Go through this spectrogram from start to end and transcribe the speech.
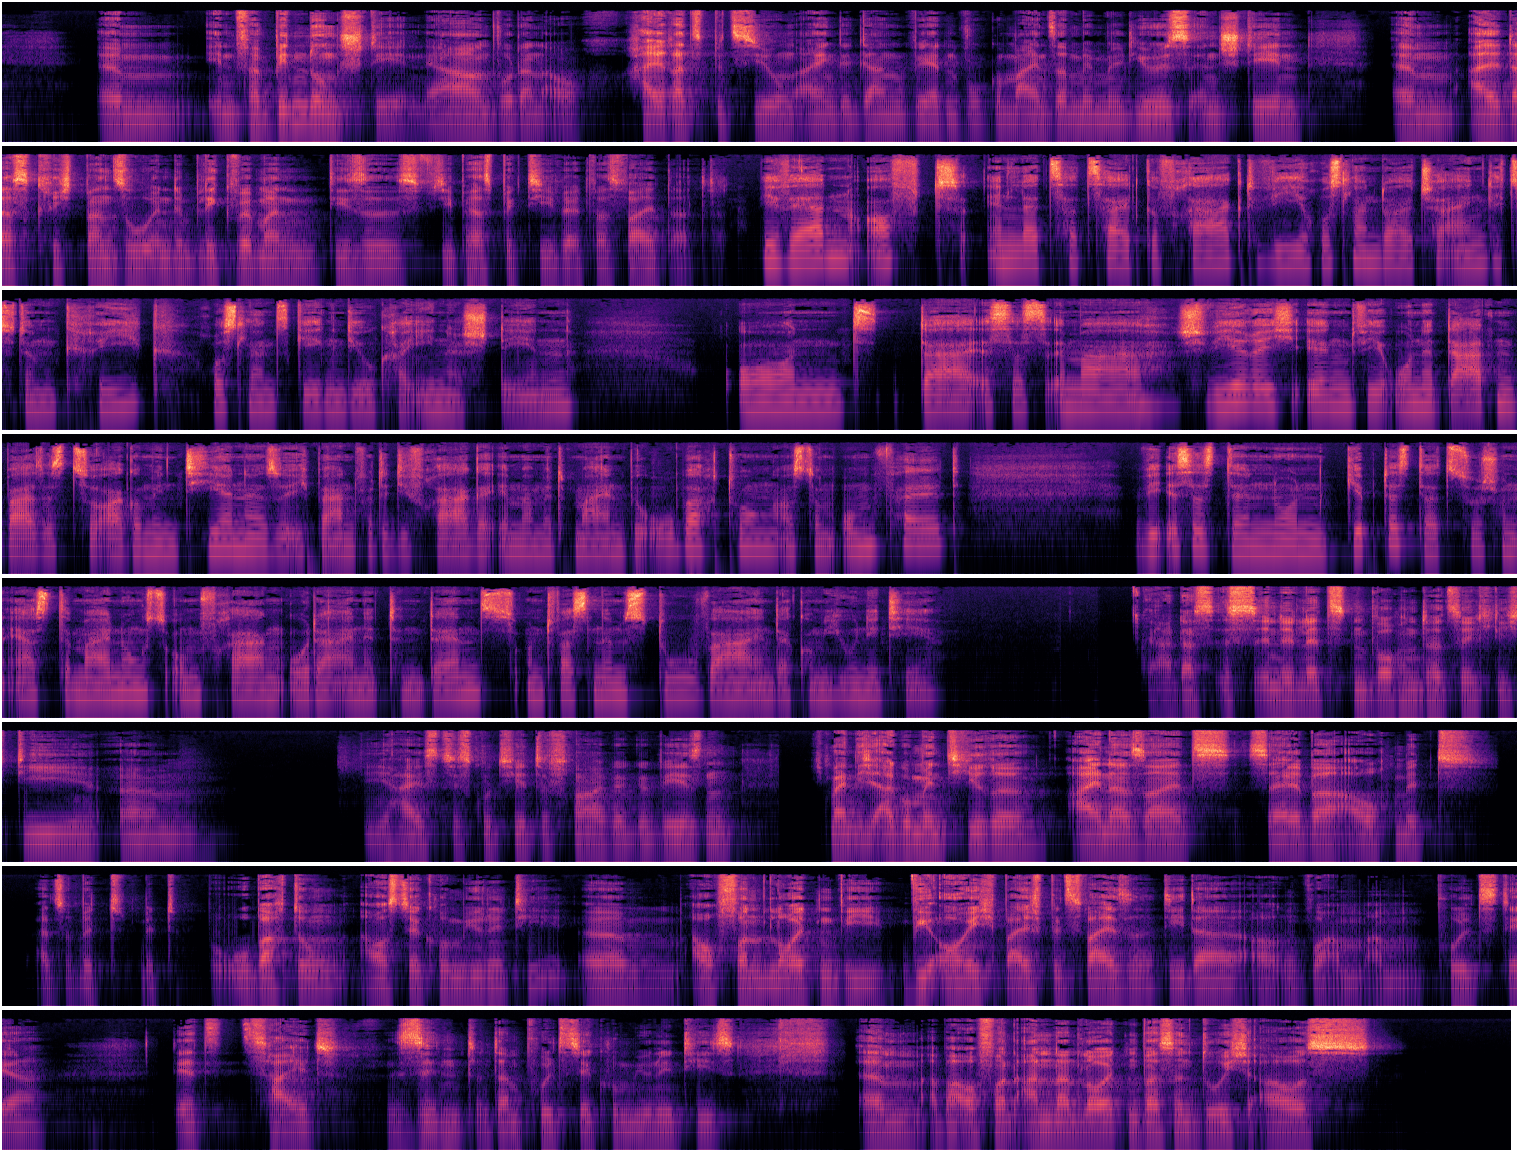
ähm, in Verbindung stehen, ja, und wo dann auch Heiratsbeziehungen eingegangen werden, wo gemeinsame Milieus entstehen. Ähm, all das kriegt man so in den Blick, wenn man dieses, die Perspektive etwas weitert. Wir werden oft in letzter Zeit gefragt, wie Russlanddeutsche eigentlich zu dem Krieg Russlands gegen die Ukraine stehen. Und da ist es immer schwierig, irgendwie ohne Datenbasis zu argumentieren. Also ich beantworte die Frage immer mit meinen Beobachtungen aus dem Umfeld. Wie ist es denn nun? Gibt es dazu schon erste Meinungsumfragen oder eine Tendenz? Und was nimmst du wahr in der Community? Ja, das ist in den letzten Wochen tatsächlich die, ähm, die heiß diskutierte Frage gewesen. Ich meine, ich argumentiere einerseits selber auch mit also mit, mit Beobachtungen aus der Community, ähm, auch von Leuten wie, wie euch beispielsweise, die da irgendwo am, am Puls der, der Zeit sind und am Puls der Communities, ähm, aber auch von anderen Leuten, was ein durchaus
